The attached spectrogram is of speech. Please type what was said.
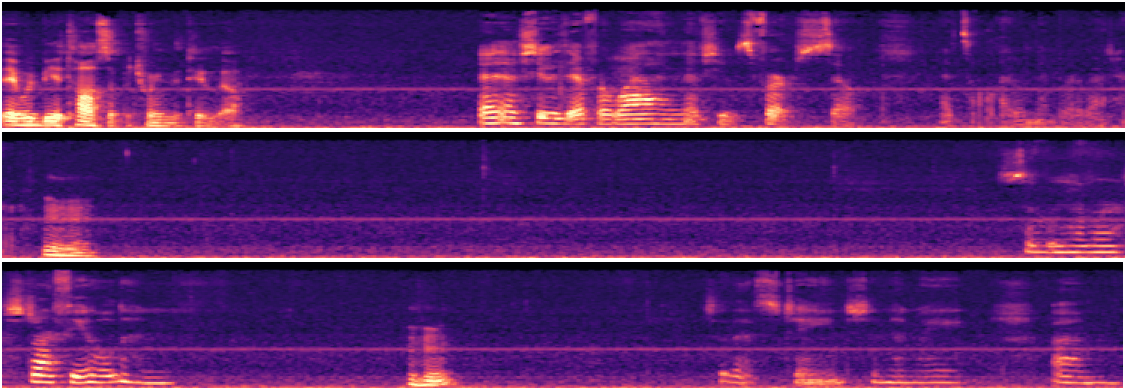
It would be a toss up between the two, though. I don't know if she was there for a while. I don't know if she was first, so that's all I remember about her. Mm-hmm. So we have our Starfield, and Mm-hmm. so that's changed, and then we, um,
